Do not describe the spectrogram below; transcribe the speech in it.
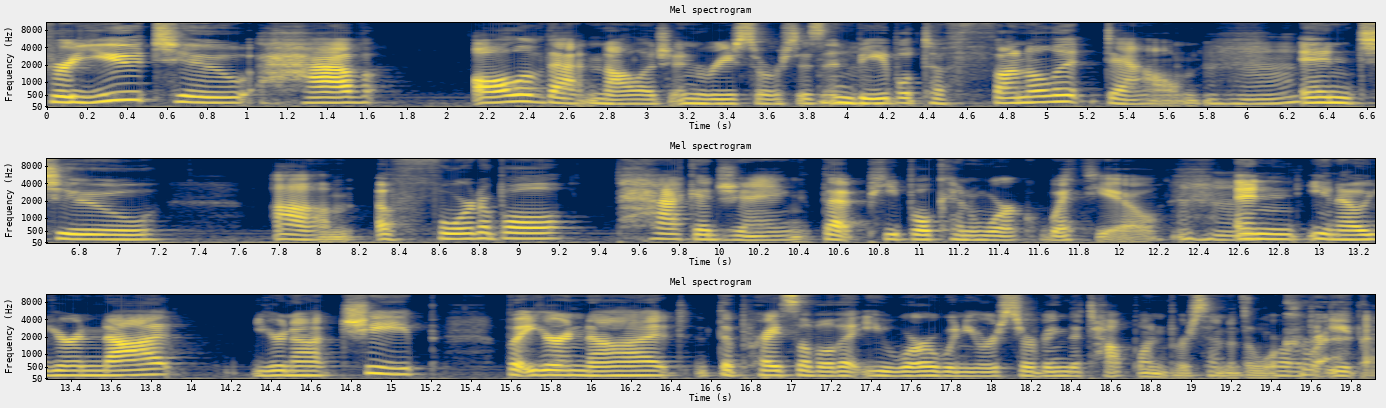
For you to have all of that knowledge and resources and Mm-hmm. be able to funnel it down into um, affordable packaging that people can work with you Mm-hmm. and you know you're not you're not cheap but you're not the price level that you were when you were serving the top 1% of the world Correct. either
